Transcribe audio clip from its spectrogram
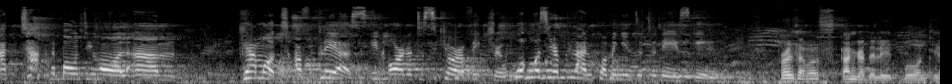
attack the Bounty Hall um, gamut of players in order to secure a victory. What was your plan coming into today's game? First, I must congratulate Bounty.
